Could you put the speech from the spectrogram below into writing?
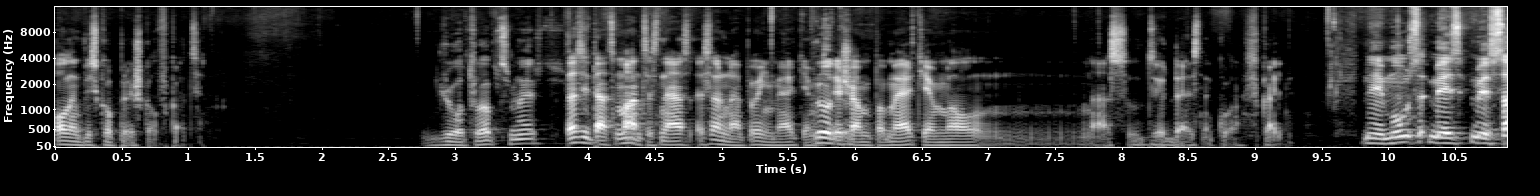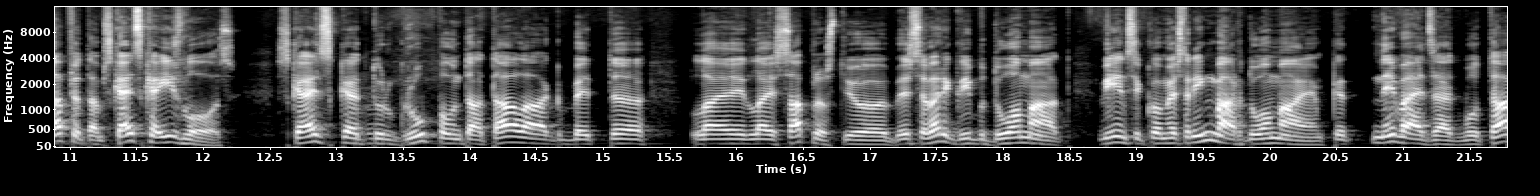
Olimpisko priekškvalifikāciju. ļoti labs mērķis. Tas ir tāds mans, es, neesmu, es runāju par viņu mērķiem. Es Protams. tiešām par mērķiem vēl neesmu dzirdējis neko skaļu. Nē, mums, mēs, mēs sapratām, skaidrs, ka izloze. Skaidrs, ka tur grupa un tā tālāk, bet uh, lai, lai saprastu, jo es arī gribu domāt, viens ir, ko mēs ar Ingūru domājam, ka nevajadzētu būt tā,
